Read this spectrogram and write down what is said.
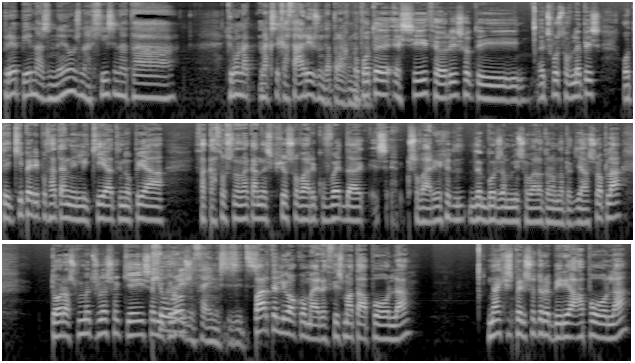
πρέπει ένας νέος να αρχίσει να τα... λίγο να, να ξεκαθαρίζουν τα πράγματα. Οπότε εσύ θεωρείς ότι, έτσι όπως το βλέπεις, ότι εκεί περίπου θα ήταν η ηλικία την οποία θα καθόσουν να κάνεις πιο σοβαρή κουβέντα. σε- Σοβαρή, όχι ότι δεν μπορείς να μιλήσεις σοβαρά τώρα με τα παιδιά σου, απλά τώρα ας πούμε τους λες, οκ, είσαι Πιο μικρός, όριμη θα είναι η συζήτηση; πάρτε λίγο ακόμα ερεθίσματα από όλα, να έχεις περισσότερο εμπειρία από όλα.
